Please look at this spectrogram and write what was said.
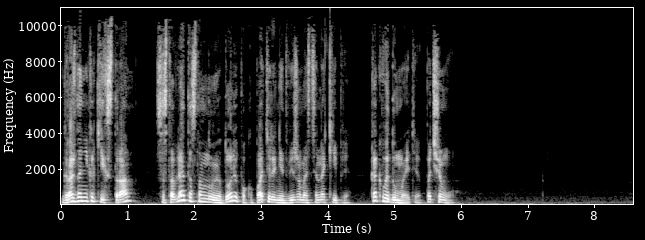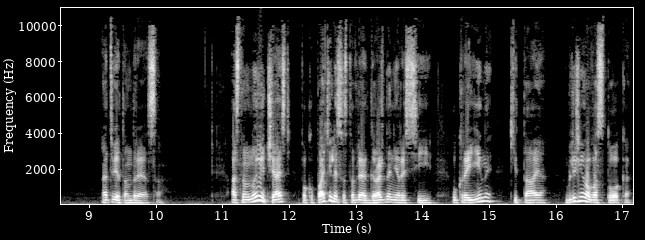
Граждане каких стран составляют основную долю покупателей недвижимости на Кипре? Как вы думаете, почему? Ответ Андреаса. Основную часть покупателей составляют граждане России, Украины, Китая, Ближнего Востока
